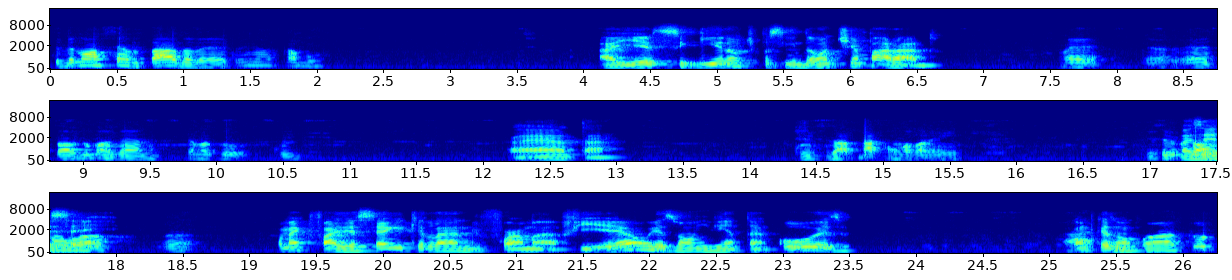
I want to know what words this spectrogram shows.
Você vê numa sentada, velho, acabou. Aí eles seguiram, tipo assim, de onde tinha parado. É, é, é a história do mangá, né? Aquela do. Ah, tá. Quincy atacam novamente. Mas esse uma- aí- Ah, Como é que faz? Eles seguem aquilo lá de forma fiel? Eles vão inventando coisa? Como que eles vão? Ah, Enquanto,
